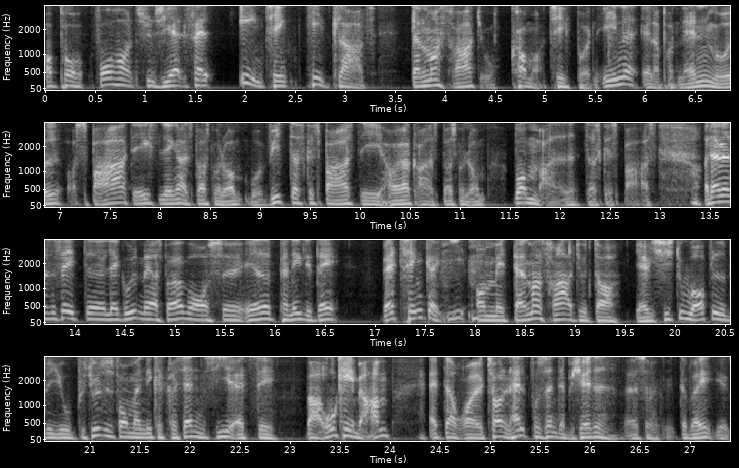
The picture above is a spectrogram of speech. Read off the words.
Og på forhånd synes i hvert fald én ting helt klart. Danmarks Radio kommer til på den ene eller på den anden måde at spare. Det er ikke længere et spørgsmål om, hvorvidt der skal spares. Det er i højere grad et spørgsmål om, hvor meget der skal spares. Og der vil jeg sådan set uh, lægge ud med at spørge vores uh, ærede panel i dag. Hvad tænker I om et Danmarks Radio, der... Ja, i sidste uge oplevede vi jo bestyrelsesformand Michael Christiansen sige, at det var okay med ham, at der røg 12,5 procent af budgettet. Altså, der var ikke,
